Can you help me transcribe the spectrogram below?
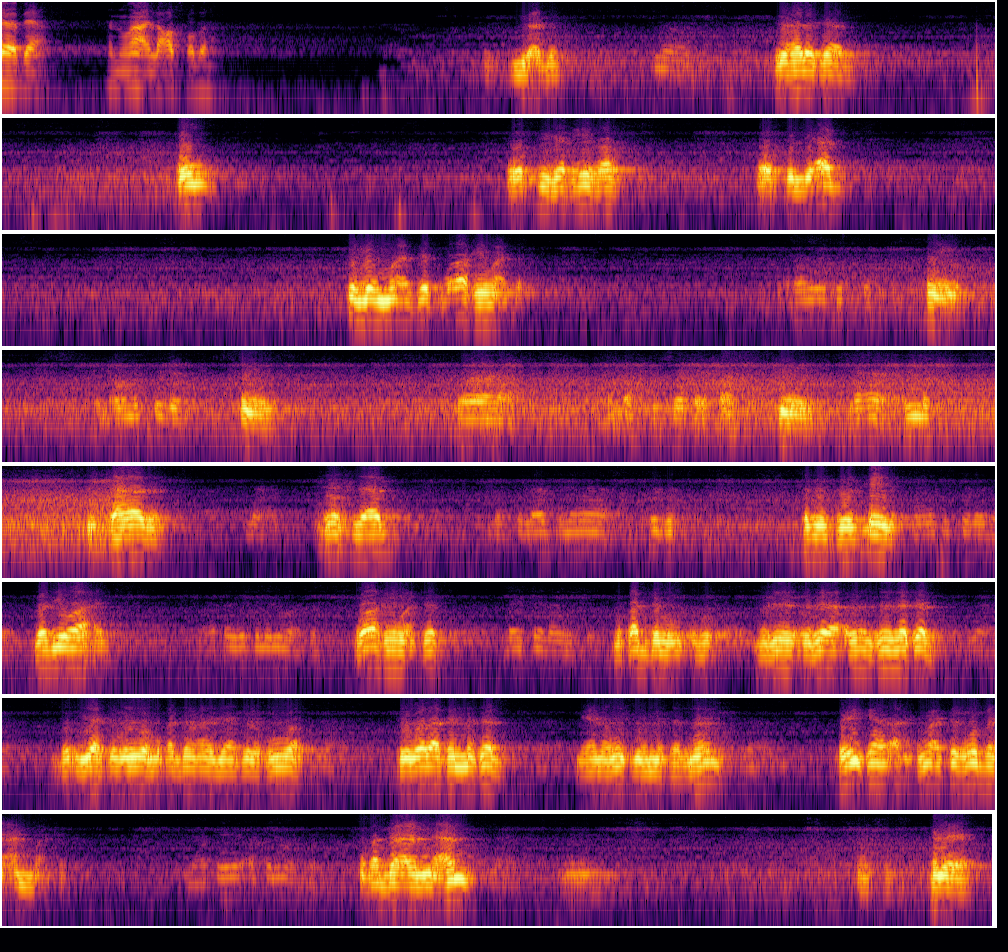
السابع أنواع العصبة. بعده. إذا هلك هذا أم وأخت شقيقة وأخت لأب. ابن معتق وأخي معتق. إيه. الأم السدس إيه. والأخت الشقيقة إيه. لها النصف هذا. نعم. الأخت الأب لها سدس ثلثين بدي واحد. وأخي معتق. مقدم مثل النسب. جهة الغلوة مقدم على جهة الأخوة في ولاة النسب. لأنه مشبه النسب. نعم. فإن كان أخ معتق هو ابن عم معتق. مقدم على ابن عم. كذا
